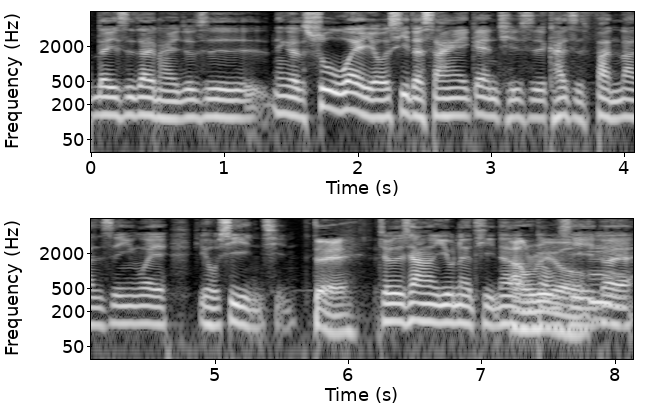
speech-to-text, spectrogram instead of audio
类似在哪里？就是那个数位游戏的三 A game 其实开始泛滥，是因为游戏引擎。对，就是像 Unity 那种东西，对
